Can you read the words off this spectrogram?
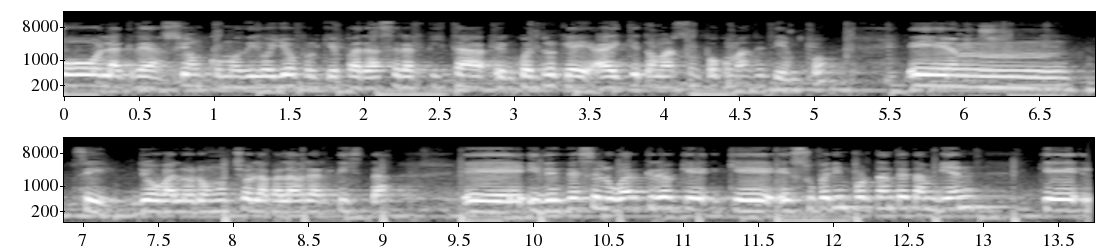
o la creación, como digo yo, porque para ser artista encuentro que hay que tomarse un poco más de tiempo. Eh, sí, yo valoro mucho la palabra artista eh, y desde ese lugar creo que, que es súper importante también que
